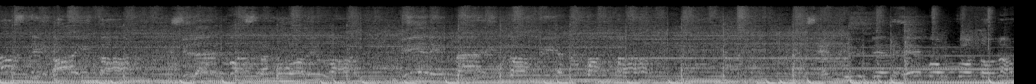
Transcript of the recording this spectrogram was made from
asti vasta puolillaan, pienin määrin kahvia tupakkaa. Sen yhden hemon kotona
